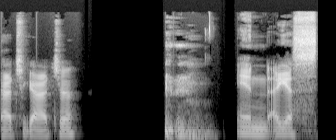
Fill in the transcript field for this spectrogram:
Gotcha, gotcha. and I guess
